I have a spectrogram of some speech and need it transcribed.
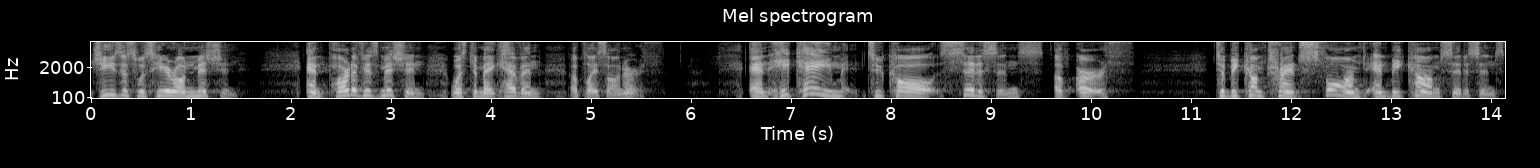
Jesus was here on mission, and part of his mission was to make heaven a place on earth. And he came to call citizens of earth to become transformed and become citizens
